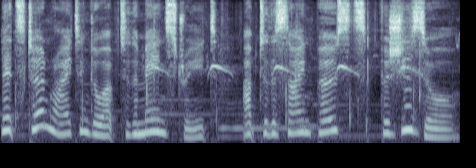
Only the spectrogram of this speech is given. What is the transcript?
Let's turn right and go up to the main street, up to the signposts for Gisors.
